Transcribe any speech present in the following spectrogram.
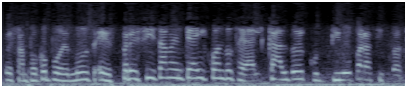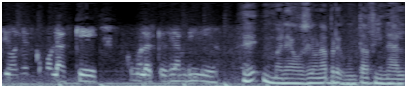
pues tampoco podemos, es precisamente ahí cuando se da el caldo de cultivo para situaciones como las que, como las que se han vivido. Eh, María José, una pregunta final.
